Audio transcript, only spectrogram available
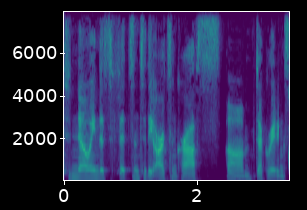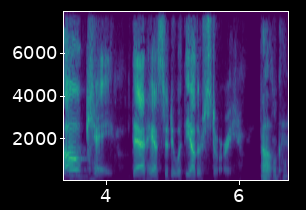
to knowing this fits into the arts and crafts um, decorating style? okay, that has to do with the other story. Oh, okay.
